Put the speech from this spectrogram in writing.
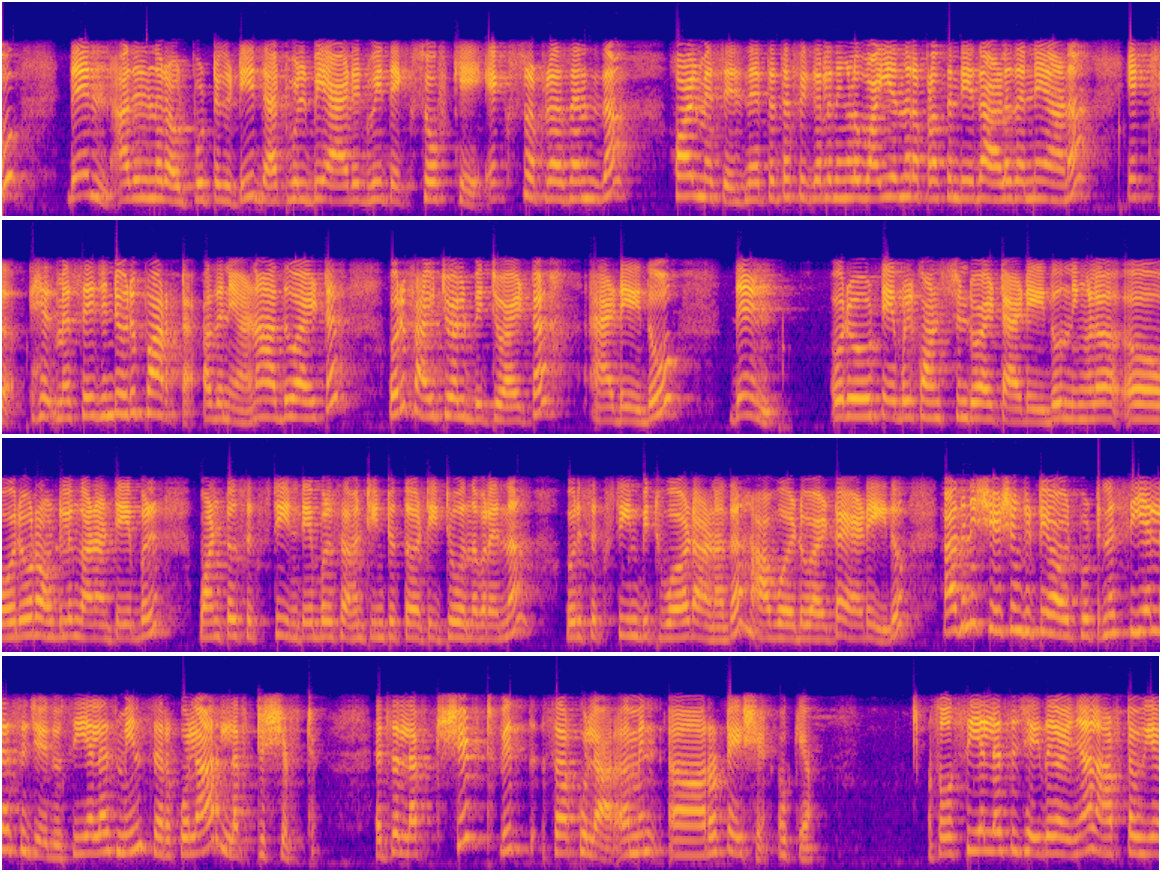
ദെൻ അതിൽ നിന്നൊരു ഔട്ട്പുട്ട് കിട്ടി. That will be added with X of K X represents the whole message നേരത്തെ ഫിഗറിൽ നിങ്ങൾ വൈ എന്ന് റെപ്രസെന്റ് ചെയ്ത ആൾ തന്നെയാണ് എക്സ് മെസ്സേജിന്റെ ഒരു പാർട്ട് അതിനെയാണ്. അതുമായിട്ട് ഒരു ഫൈവ് ട്വൽവ് ബിറ്റുമായിട്ട് ആഡ് ചെയ്തു. ദെൻ ഒരു ടേബിൾ കോൺസ്റ്റന്റുമായിട്ട് ആഡ് ചെയ്തു. നിങ്ങൾ ഓരോ റൗണ്ടിലും കാണാം. Table one to sixteen table seventeen to thirty two എന്ന് പറയുന്ന ഒരു സിക്സ്റ്റീൻ ബിറ്റ് വേർഡ് ആണത്. ആ വേർഡുമായിട്ട് ആഡ് ചെയ്തു. അതിനുശേഷം കിട്ടിയ ഔട്ട്പുട്ടിനെ സി എൽ എസ് ചെയ്തു. C L S means circular left shift it's a left shift with circular I mean rotation okay so C L S ചെയ്ത് കഴിഞ്ഞാൽ after we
